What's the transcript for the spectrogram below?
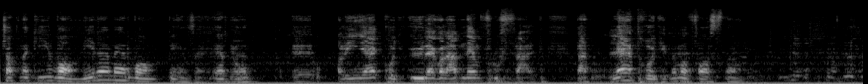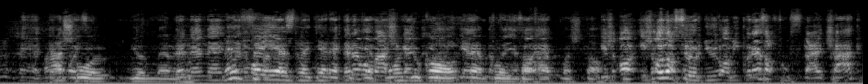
Csak neki van mire, mert van pénze. Érted? Jó. A lényeg, hogy ő legalább nem frusztrált. Tehát lehet, hogy... Nem a fasz, nem. De Máshol jön elő. De ne- ne- nem de fejezd le De gyerekeket, nem a másik mondjuk a templomba. Hát most na. És, a, és az a szörnyű, amikor ez a frusztráltság,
